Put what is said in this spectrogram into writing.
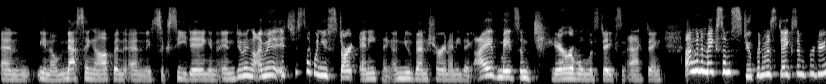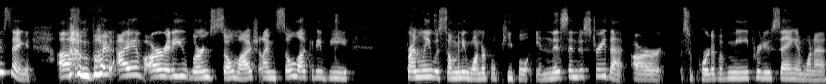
and you know messing up and and succeeding and, and doing i mean it's just like when you start anything a new venture and anything. I've made some terrible mistakes in acting. I'm going to make some stupid mistakes in producing. Um, but i have already learned so much and i'm so lucky to be friendly with so many wonderful people in this industry that are supportive of me producing and want to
